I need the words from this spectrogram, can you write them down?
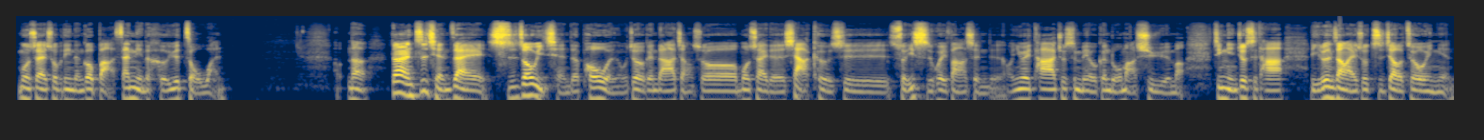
莫帅说不定能够把三年的合约走完。那当然之前在十周以前的 Po 文，我就有跟大家讲说，莫帅的下课是随时会发生的，因为他就是没有跟罗马续约嘛，今年就是他理论上来说执教的最后一年。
